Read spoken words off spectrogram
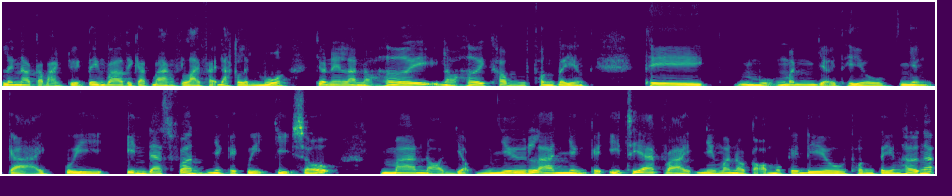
lần nào các bạn chuyển tiền vào thì các bạn lại phải đặt lệnh mua, cho nên là nó hơi nó hơi không thuận tiện. Thì muốn mình giới thiệu những cái quỹ index fund, những cái quỹ chỉ số mà nó giống như là những cái ETF vậy nhưng mà nó có một cái điều thuận tiện hơn á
